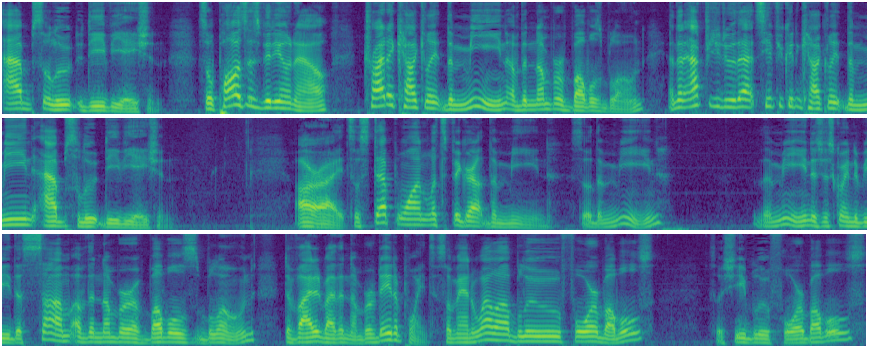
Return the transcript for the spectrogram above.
absolute deviation. So pause this video now try to calculate the mean of the number of bubbles blown, and then after you do that, see if you can calculate the mean absolute deviation. All right, so step one, let's figure out the mean. So the mean, the mean is just going to be the sum of the number of bubbles blown divided by the number of data points. So Manuela blew four bubbles, so she blew four bubbles.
